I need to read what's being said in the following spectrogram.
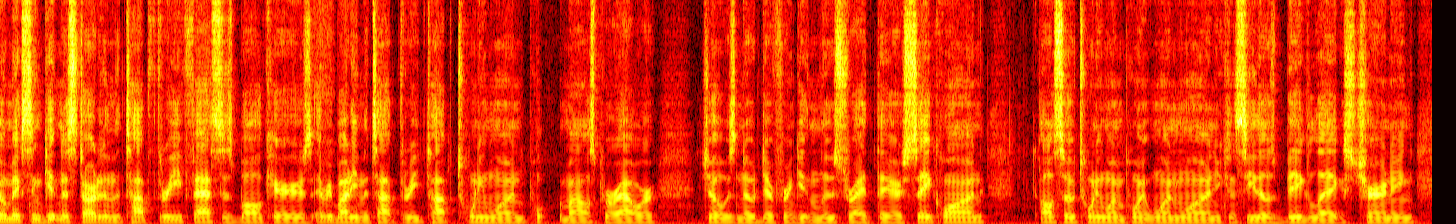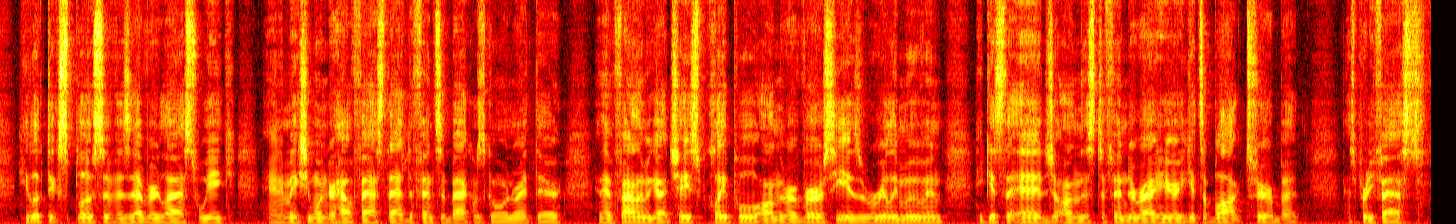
Joe Mixon getting us started in the top three fastest ball carriers. Everybody in the top three, top 21 miles per hour. Joe is no different, getting loose right there. Saquon, also 21.11. You can see those big legs churning. He looked explosive as ever last week, and it makes you wonder how fast that defensive back was going right there. And then finally, we got Chase Claypool on the reverse. He is really moving. He gets the edge on this defender right here. He gets a block, sure, but that's pretty fast.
